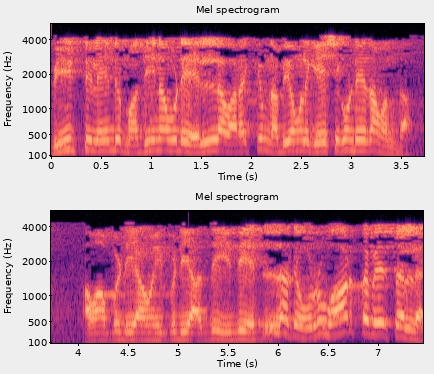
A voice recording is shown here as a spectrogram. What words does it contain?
வீட்டிலேருந்து மதீனாவுடைய எல்லா வரைக்கும் நபி அவங்களுக்கு ஏசி தான் வந்தான். அவன் அப்படி அவன் இப்படி அது இது எல்லாத்தையும் ஒரு வார்த்தை பேசல.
